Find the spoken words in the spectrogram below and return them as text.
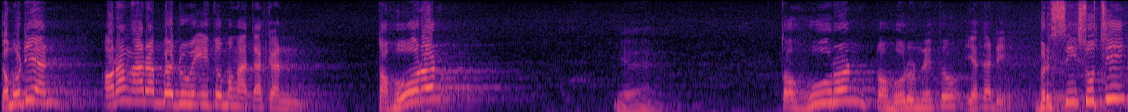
Kemudian orang Arab Badui itu mengatakan tahurun ya. Tahurun, tahurun itu ya tadi bersih, suci.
